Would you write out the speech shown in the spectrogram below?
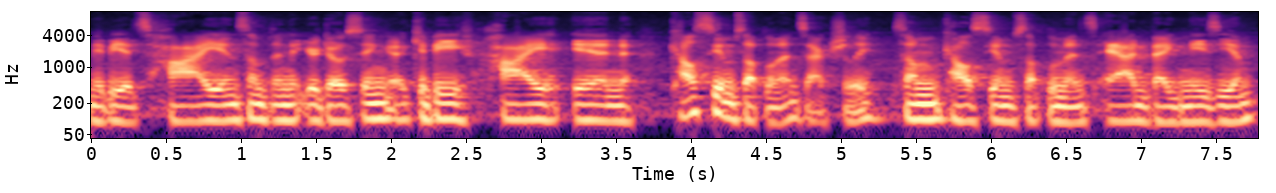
Maybe it's high in something that you're dosing. It could be high in calcium supplements, actually. Some calcium supplements add magnesium,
